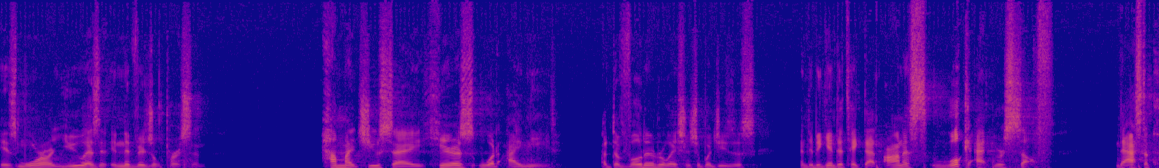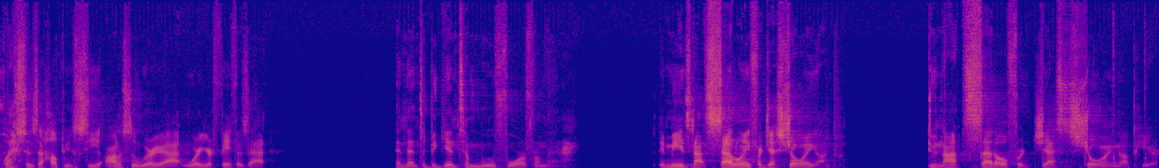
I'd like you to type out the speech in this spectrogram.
is more you as an individual person. How might you say, here's what I need a devoted relationship with Jesus, and to begin to take that honest look at yourself, to ask the questions that help you see honestly where you're at, where your faith is at, and then to begin to move forward from there. It means not settling for just showing up. Do not settle for just showing up here.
